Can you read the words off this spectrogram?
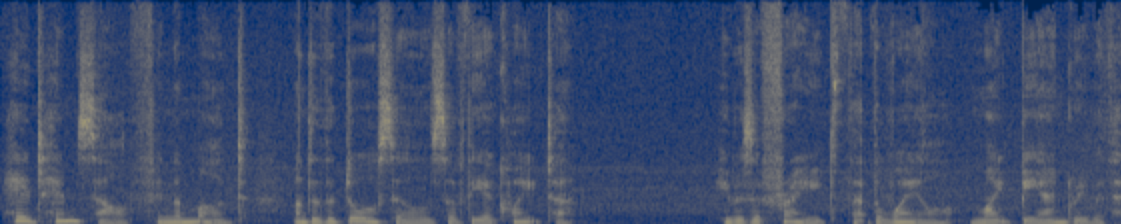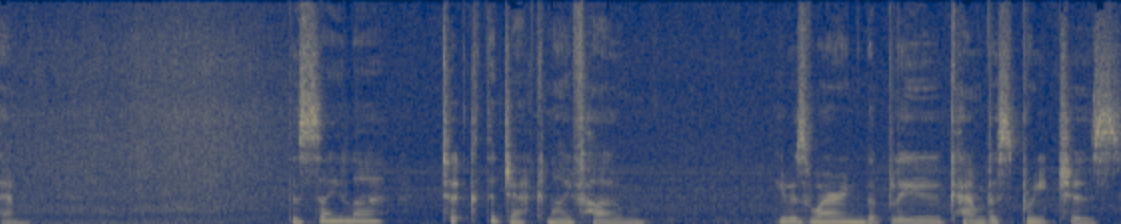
hid himself in the mud under the doorsills of the equator. He was afraid that the whale might be angry with him. The sailor took the jackknife home. He was wearing the blue canvas breeches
